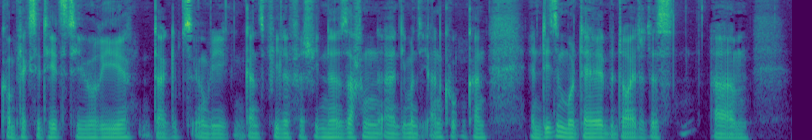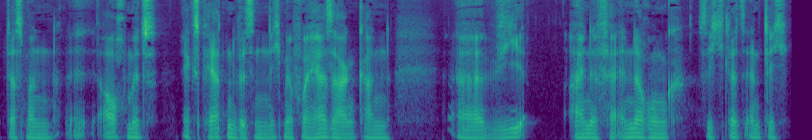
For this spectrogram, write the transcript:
Komplexitätstheorie, da gibt es irgendwie ganz viele verschiedene Sachen, äh, die man sich angucken kann. In diesem Modell bedeutet es, ähm, dass man äh, auch mit Expertenwissen nicht mehr vorhersagen kann, äh, wie eine Veränderung sich letztendlich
